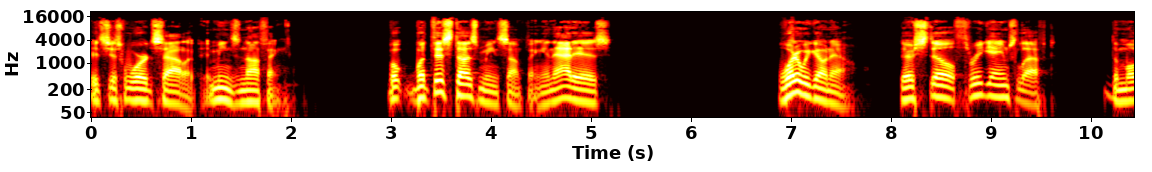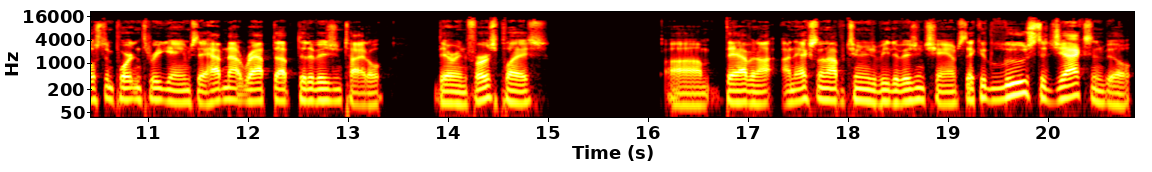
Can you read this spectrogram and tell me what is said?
It's just word salad. It means nothing. But what this does mean something, and that is, where do we go now? There's still three games left. the most important three games. They have not wrapped up the division title. They're in first place. Um, they have an, an excellent opportunity to be division champs. They could lose to Jacksonville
